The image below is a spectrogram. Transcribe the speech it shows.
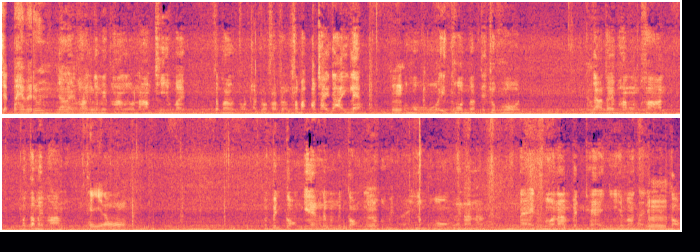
จัดไปวัยรุ่นอย่าให้พังยังไม่พังเลยเอาน้ำฉีดเข้าไปสักพักสักพักเอาใช้ได้อีกแล้วอืมโอ้โหทนแบบเจ็ดชั่วโคตรอยากจะให้พังลำคาญมันก็ไม่พังเท่เนาะมัน เป็นกล่องแยกนะมันเป็นกล่องที่อืมมันเป็นไอ้ลำโพงไอ้นั่นอะแต่ไอ้ทั่วหน้ามันเป็นแค่อย่างนี้ใช่ไหมแต่นี่อืมเป็นกล่อง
